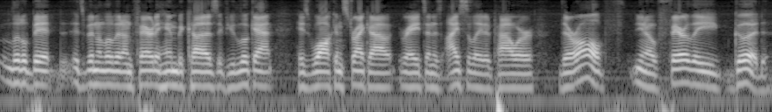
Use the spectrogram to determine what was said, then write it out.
a little bit. It's been a little bit unfair to him because if you look at his walk and strikeout rates and his isolated power, they're all you know fairly good.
